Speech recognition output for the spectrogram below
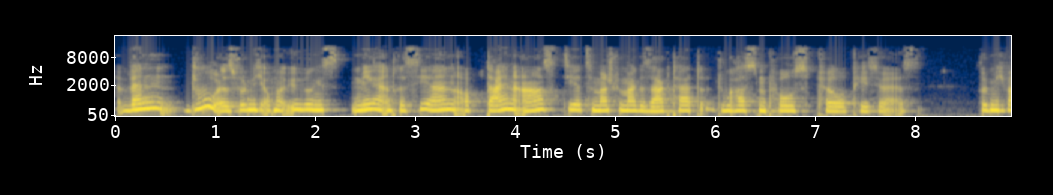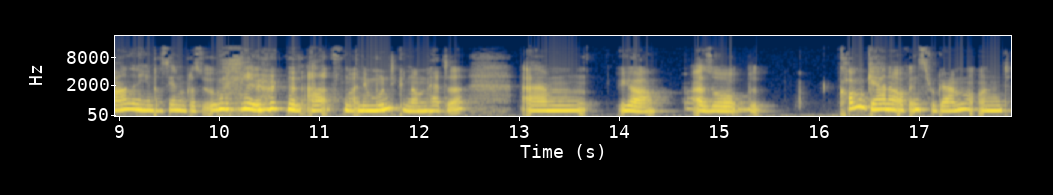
Wenn du, es würde mich auch mal übrigens mega interessieren, ob dein Arzt dir zum Beispiel mal gesagt hat, du hast ein Post-Pill PCOS. Würde mich wahnsinnig interessieren, ob das irgendwie irgendein Arzt mal in den Mund genommen hätte. Ähm, ja, also komm gerne auf Instagram und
